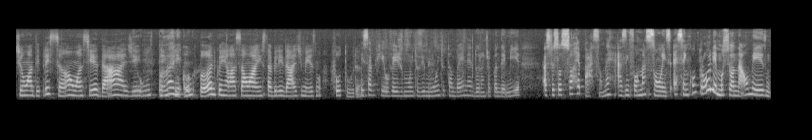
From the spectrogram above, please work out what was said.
de uma depressão, uma ansiedade, um pânico, enfim, um pânico em relação à instabilidade mesmo futura. E sabe que eu vejo muito, vi muito também, né, durante a pandemia, as pessoas só repassam né, as informações, é sem controle emocional mesmo.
